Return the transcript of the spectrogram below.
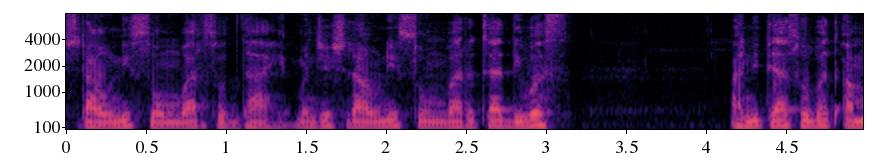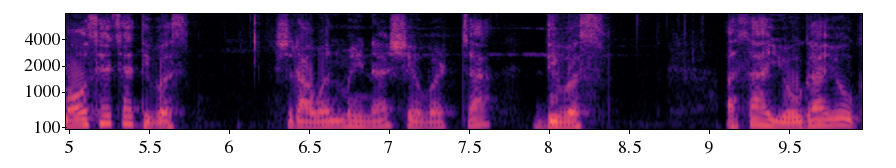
श्रावणी सोमवारसुद्धा आहे. म्हणजे श्रावणी सोमवारचा दिवस आणि त्यासोबत अमावस्याचा दिवस श्रावण महिना शेवटचा दिवस. असा योगायोग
